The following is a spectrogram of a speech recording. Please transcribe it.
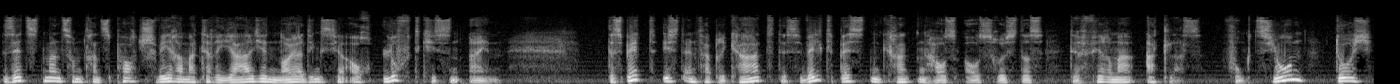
setzt man zum Transport schwerer Materialien neuerdings ja auch Luftkissen ein. Das Bett ist ein Fabrikat des weltbesten Krankenhausausrüsters der Firma Atlas. Funktion durch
